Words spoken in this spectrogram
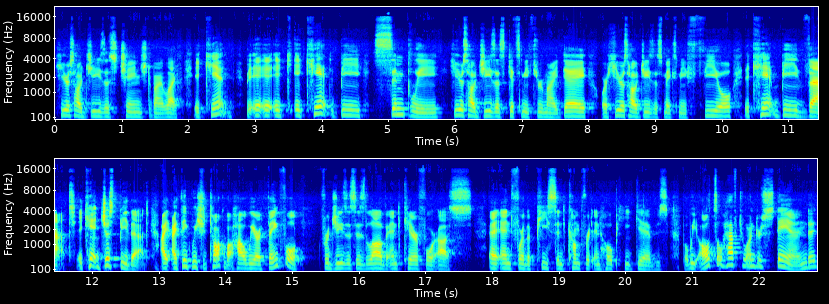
here's how Jesus changed my life. It can't, it, it, it can't be simply, here's how Jesus gets me through my day, or here's how Jesus makes me feel. It can't be that. It can't just be that. I, I think we should talk about how we are thankful for Jesus' love and care for us, and, and for the peace and comfort and hope he gives. But we also have to understand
